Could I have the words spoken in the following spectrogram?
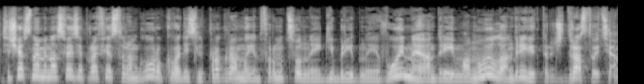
Сейчас с нами на связи профессор МГУ, руководитель программы «Информационные гибридные войны» Андрей Мануил. Андрей Викторович, здравствуйте.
